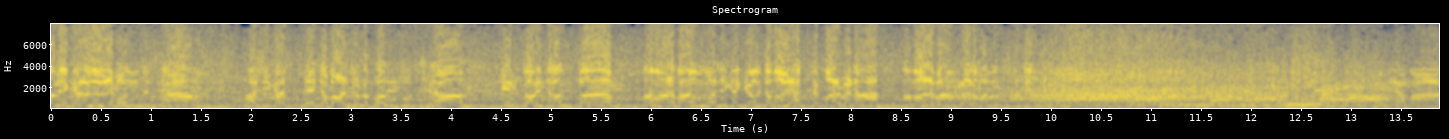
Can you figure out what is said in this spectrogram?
আমি কারাগারে বন্দী ছিলাম, ফাঁসি কাটতে যাবার জন্য প্রস্তুত ছিলাম, কিন্তু আমি জানতাম আমার বাঙালিকে কেউ দাবায় রাখতে পারবে না, আমার বাংলার মানুষ। আমি আমার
